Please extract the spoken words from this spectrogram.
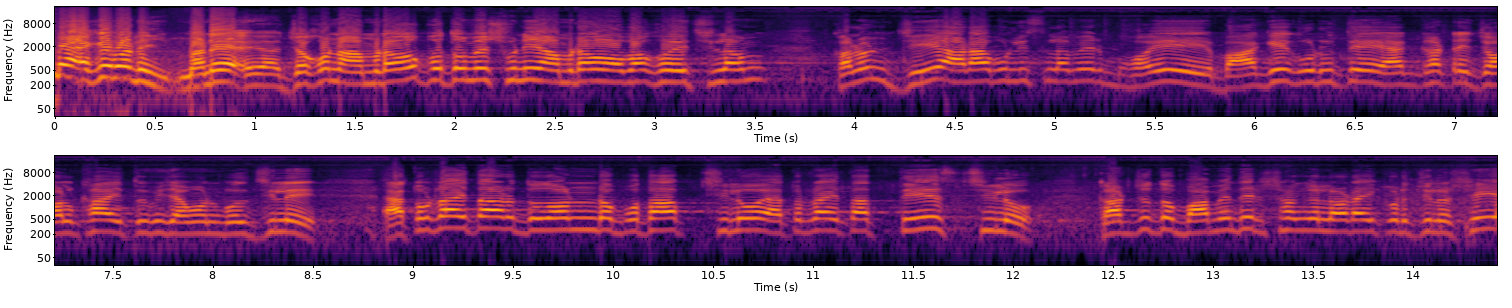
না, একেবারেই। মানে যখন আমরাও প্রথমে শুনি, আমরাও অবাক হয়েছিলাম। কারণ যে আরাবুল ইসলামের ভয়ে বাঘে গরুতে এক ঘাটে জল খায়, তুমি যেমন বলছিলে, এতটাই তার দোদণ্ড প্রতাপ ছিল, এতটাই তার তেজ ছিল কার্যত বামেদের সঙ্গে লড়াই করেছিল। সেই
